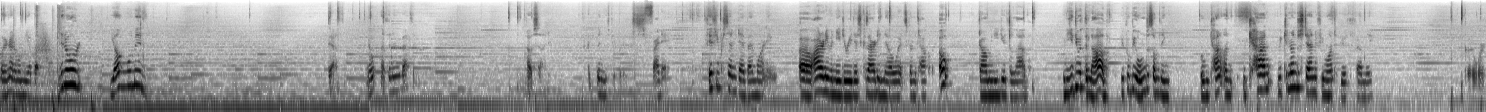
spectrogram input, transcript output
Well, you're not a woman yet, but little young woman. Death. Nope, nothing in the bathroom. Outside. The newspaper. It's Friday. 50% dead by morning. Oh, I don't even need to read this because I already know what it's going to talk about. Oh! John, we need you at the lab. We need you at the lab. You could be onto something, but we can't. Un- we can't. We can understand if you want to be with the family. Go to work.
